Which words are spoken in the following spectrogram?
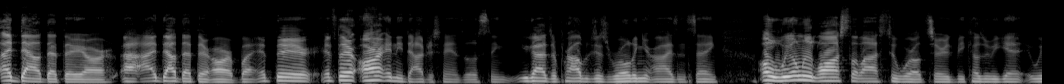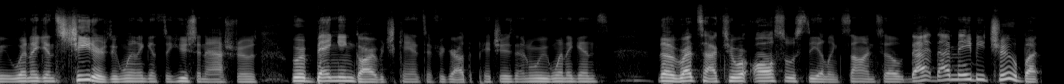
I doubt that they are. Uh, I doubt that there are. But if there if there are any Dodgers fans listening, you guys are probably just rolling your eyes and saying, oh, we only lost the last two World Series because we get we went against cheaters. We went against the Houston Astros who were banging garbage cans to figure out the pitches, and we went against the Red Sox who are also stealing signs. So that that may be true, but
